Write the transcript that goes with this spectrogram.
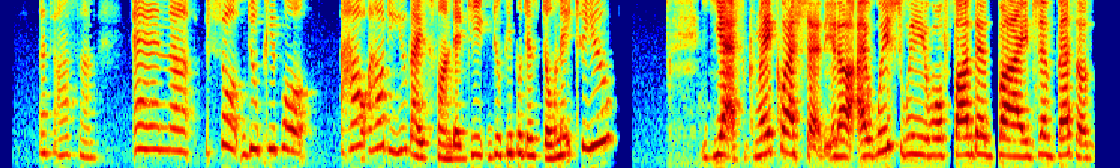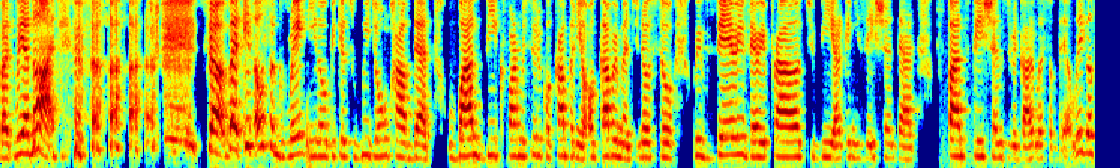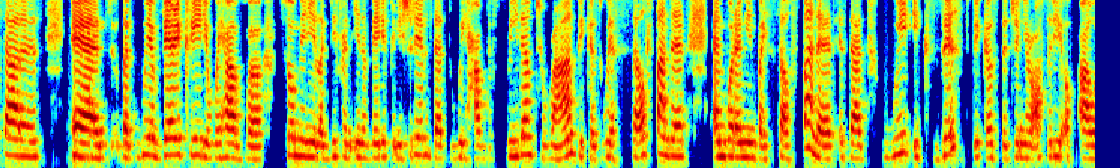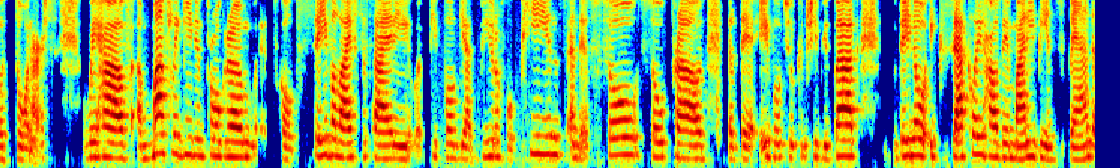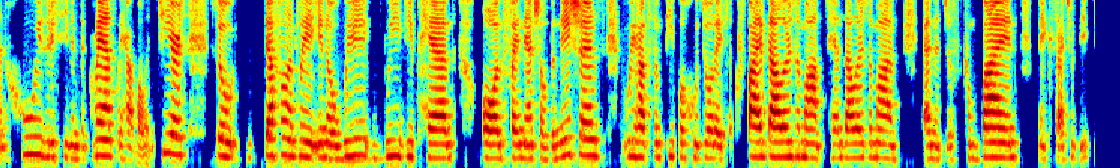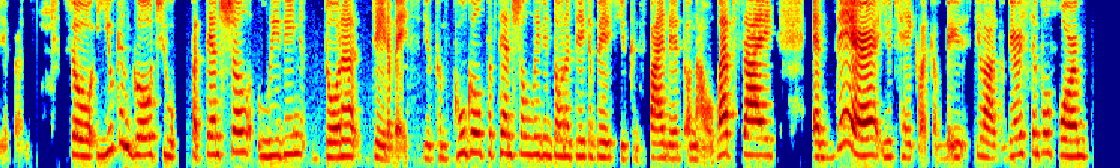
that's awesome. And uh, so do people, how how do you guys fund it? Do you, do people just donate to you? Yes, great question. You know, I wish we were funded by Jeff Bezos, but we are not. so, but it's also great, you know, because we don't have that one big pharmaceutical company or government, you know. So we're very, very proud to be an organization that funds patients regardless of their legal status. And like we are very creative. We have uh, so many like different innovative initiatives that we have the freedom to run because we are self-funded. And what i mean by self-funded is that we exist because the generosity of our donors. We have a monthly giving program program. It's called Save a Life Society, where people get beautiful pins and they're so, so proud that they're able to contribute back. They know exactly how their money being spent and who is receiving the grant. We have volunteers. So definitely you know we we depend on financial donations. We have some people who donate like five dollars a month ten dollars a month and it just combined makes such a big difference. So you can go to potential living donor database. You can google potential living donor database. You can find it on our website. And there you take like a fill out a very simple form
